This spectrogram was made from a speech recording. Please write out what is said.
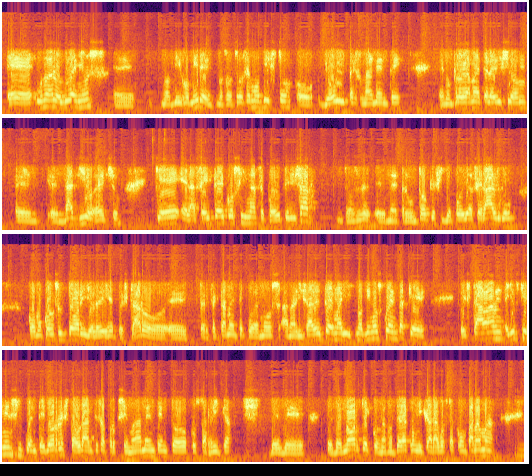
eh, uno de los dueños eh, nos dijo, mire, nosotros hemos visto, o yo vi personalmente, en un programa de televisión, eh, en Nat de hecho, que el aceite de cocina se puede utilizar. Entonces eh, me preguntó que si yo podía hacer algo como consultor y yo le dije, pues claro, eh, perfectamente podemos analizar el tema y nos dimos cuenta que estaban, ellos tienen 52 restaurantes aproximadamente en todo Costa Rica, desde, desde el norte, con la frontera con Nicaragua hasta con Panamá.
